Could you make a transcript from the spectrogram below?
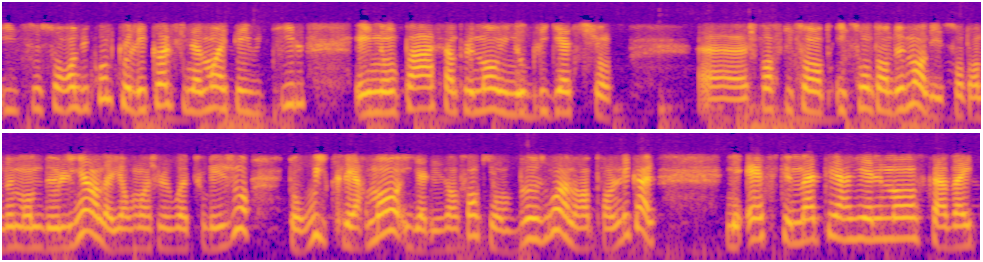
ils se sont rendus compte que l'école finalement était utile et non pas simplement une obligation. Euh, je pense qu'ils sont, ils sont en demande, ils sont en demande de liens. D'ailleurs, moi, je le vois tous les jours. Donc oui, clairement, il y a des enfants qui ont besoin de reprendre l'école. Mais est-ce que matériellement, ça va être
